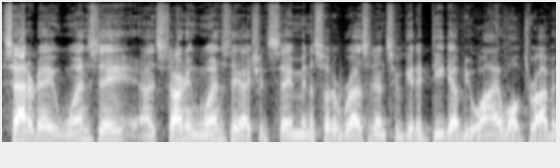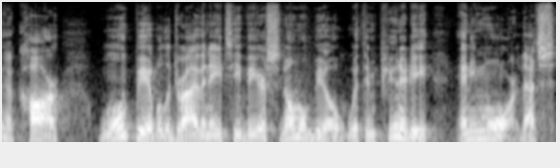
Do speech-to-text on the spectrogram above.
Saturday, Wednesday, uh, starting Wednesday, I should say, Minnesota residents who get a DWI while driving a car won't be able to drive an ATV or snowmobile with impunity anymore. That's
